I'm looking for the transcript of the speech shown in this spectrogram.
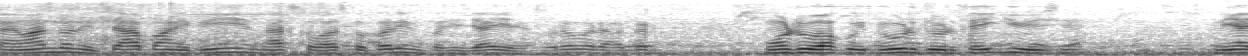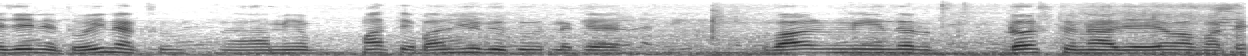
કાંઈ વાંધો નહીં, ચા પાણી પીએ, નાસ્તો વાસ્તો કરીને પછી જઈએ. બરાબર? આગળ મોઢું આખું ધૂળ ધૂળ થઈ ગયું છે. ત્યાં જઈને ધોઈ નાખશું. આ મેં માથે બાંધી દીધું એટલે કે વાળની અંદર ડસ્ટ ના જાય એવા માટે.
